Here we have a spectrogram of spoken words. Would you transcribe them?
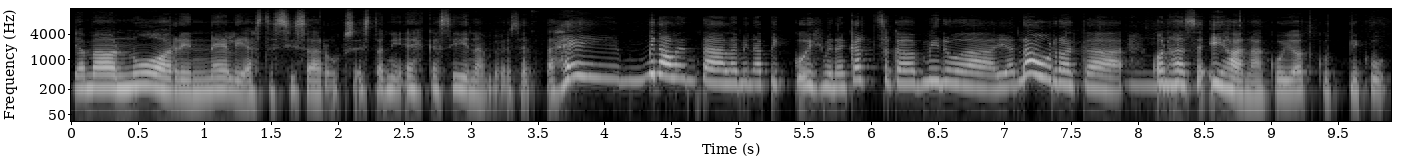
ja mä oon nuorin neljästä sisaruksesta, niin ehkä siinä myös, että hei, minä olen täällä, minä pikkuihminen, katsokaa minua ja naurakaa. Mm. Onhan se ihanaa, kun jotkut niinku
